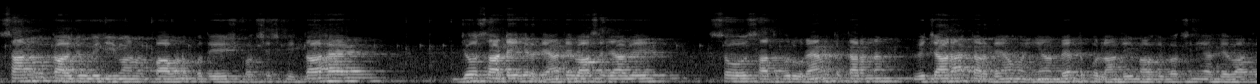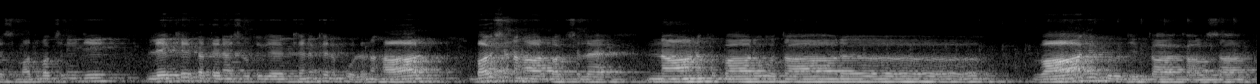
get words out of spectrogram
ਸਾਨੂੰ ਕਲਯੁਗੀ ਜੀਵਾਂ ਨੂੰ ਪਾਵਨ ਉਪਦੇਸ਼ ਬਖਸ਼ਿਸ਼ ਕੀਤਾ ਹੈ। ਜੋ ਸਾਡੇ ਹਿਰਦਿਆਂ ਤੇ ਵਸ ਜਾਵੇ, ਸੋ ਸਤਿਗੁਰੂ ਰਹਿਮਤ ਕਰਨ, ਵਿਚਾਰਾਂ ਕਰਦਿਆਂ ਹੋਈਆਂ ਬਿੰਦ ਭੁੱਲਾਂ ਦੀ ਮਾਫੀ ਬਖਸ਼ਣੀ, ਅੱਗੇ ਵਾਸਤੇ ਸਮਤ ਬਖਸ਼ਣੀ ਜੀ। ਲੇਖੇ ਕਤੇ ਨਾ ਛੁੱਟ ਗਏ, ਖਿਨ ਖਿਨ ਭੁੱਲਨ ਹਾਰ, ਬਖਸ਼ਣ ਹਾਰ ਬਖਸ਼ ਲੈ, ਨਾਨਕ ਬਾਰ ਉਤਾਰ। ਵਾਹਿਗੁਰੂ ਜੀ ਕਾ ਖਾਲਸਾ,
